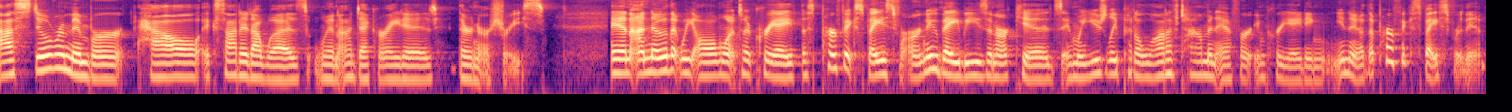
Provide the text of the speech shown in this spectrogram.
I still remember how excited I was when I decorated their nurseries. And I know that we all want to create this perfect space for our new babies and our kids, and we usually put a lot of time and effort in creating, you know, the perfect space for them.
